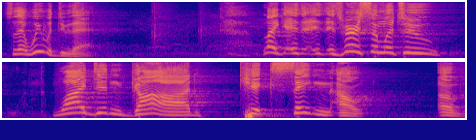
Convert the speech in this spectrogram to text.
so that we would do that. Like, it's very similar to why didn't God kick Satan out of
